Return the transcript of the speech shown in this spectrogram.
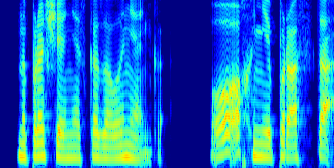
— на прощание сказала нянька. «Ох, непроста».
